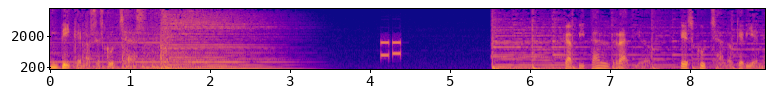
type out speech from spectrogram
Di que nos escuchas. Capital Radio. Escucha lo que viene.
